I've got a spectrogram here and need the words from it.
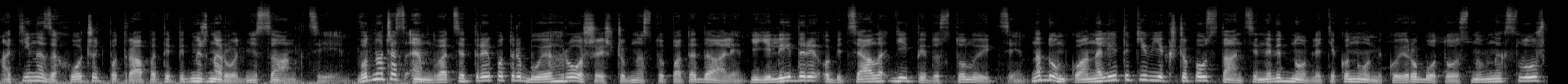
а ті не захочуть потрапити під міжнародні санкції. Водночас М23 потребує грошей, щоб наступати далі. Її лідери обіцяли дійти до столиці. На думку аналітиків, якщо повстанці не відновлять економіку і роботу основних служб,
